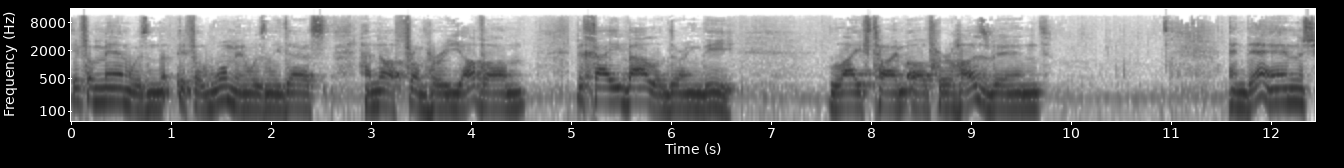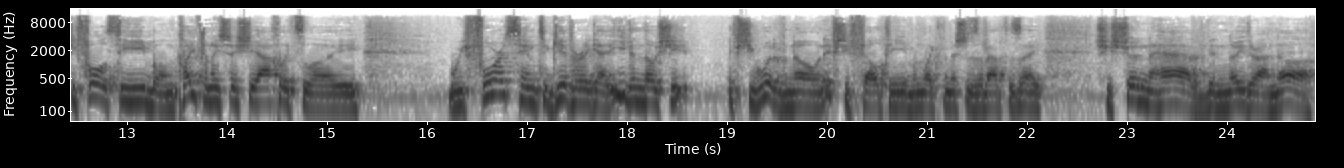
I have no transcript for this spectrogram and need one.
If a man was, if a woman was Nidaras Hana from her Yavam, during the lifetime of her husband, and then she falls to Yibam. We force him to give her a get, even though she, if she would have known, if she felt to Yibam, like the mission is about to say, she shouldn't have been Neider Anah.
